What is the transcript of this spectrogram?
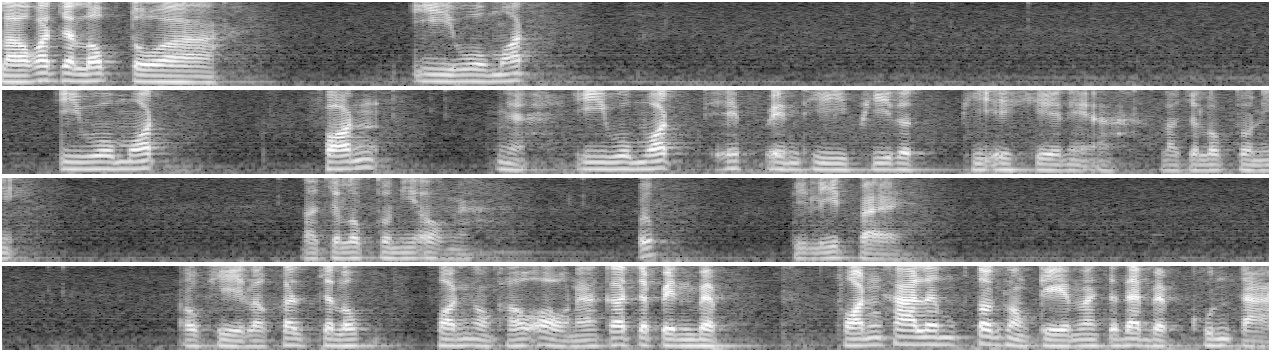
เราก็จะลบตัว evo mod evo mod font เนี่ย evo mod fnt p pak เนี่ยเราจะลบตัวนี้ เราจะลบตัวนี้ออกนะปุ๊บ delete ไป โอเค เราก็จะลบฟอนต์ของเขาออกนะ ก็จะเป็นแบบฟอนต์ค่าเริ่มต้นของเกมนะ จะได้แบบคุ้นตา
